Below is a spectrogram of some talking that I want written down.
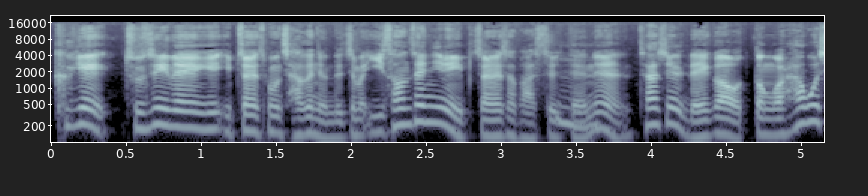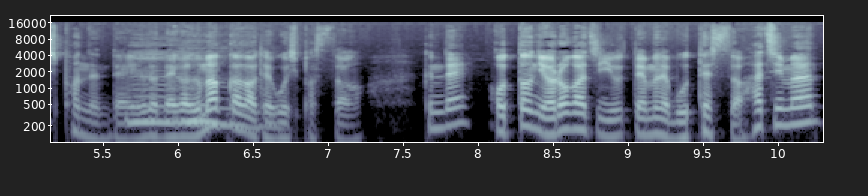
그게 주수인의 입장에서 보면 작은 연대지만 이 선생님의 입장에서 봤을 음. 때는 사실 내가 어떤 걸 하고 싶었는데 그래서 음. 내가 음악가가 되고 싶었어. 근데 어떤 여러 가지 이유 때문에 못했어. 하지만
